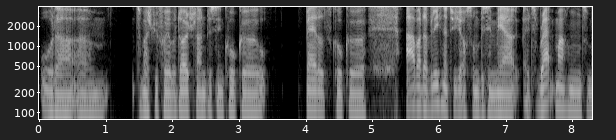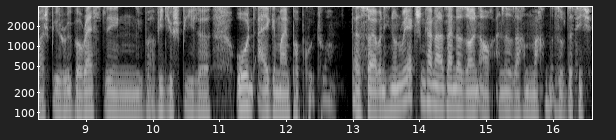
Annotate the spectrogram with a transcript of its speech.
oder ähm, zum Beispiel Feuer über Deutschland ein bisschen gucke, Battles gucke. Aber da will ich natürlich auch so ein bisschen mehr als Rap machen, zum Beispiel über Wrestling, über Videospiele und allgemein Popkultur. Das soll aber nicht nur ein Reaction-Kanal sein, da sollen auch andere Sachen machen. Also, dass ich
